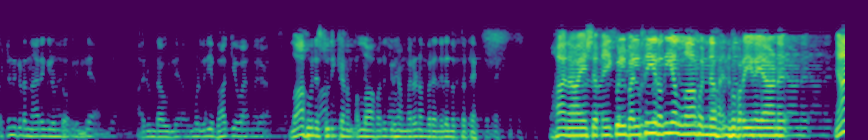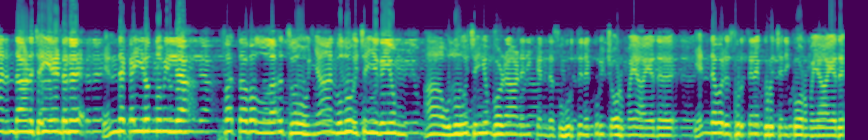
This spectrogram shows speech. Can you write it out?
പട്ടിണി കിടന്ന ആരെങ്കിലും ഉണ്ടോ? ഇല്ല. ആരുണ്ടാവില്ല. നമ്മൾ വലിയ ഭാഗ്യവാന്മാരാണ് അള്ളാഹുവിനെ സ്തുതിക്കണം. അള്ളാഹു അനുഗ്രഹം മരണം വരെ നിലനിർത്തട്ടെ. മഹാനായ ഷഖീഖുൽ ബൽഖി റളിയല്ലാഹു അൻഹു പറയുകയാണ് ഞാൻ എന്താണ് ചെയ്യേണ്ടത്? എന്റെ കയ്യിലൊന്നുമില്ല. ഞാൻ ഉലു ചെയ്യുകയും ആ ഉലു ചെയ്യുമ്പോഴാണ് എനിക്ക് എന്റെ സുഹൃത്തിനെ കുറിച്ച് ഓർമ്മയായത്. എന്റെ ഒരു സുഹൃത്തിനെ കുറിച്ച് എനിക്ക് ഓർമ്മയായത്.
